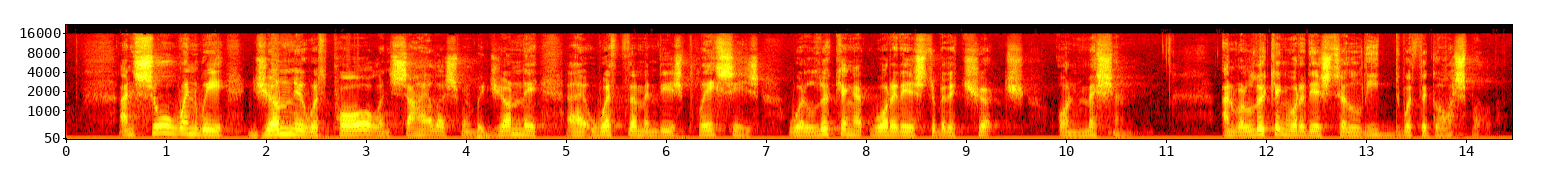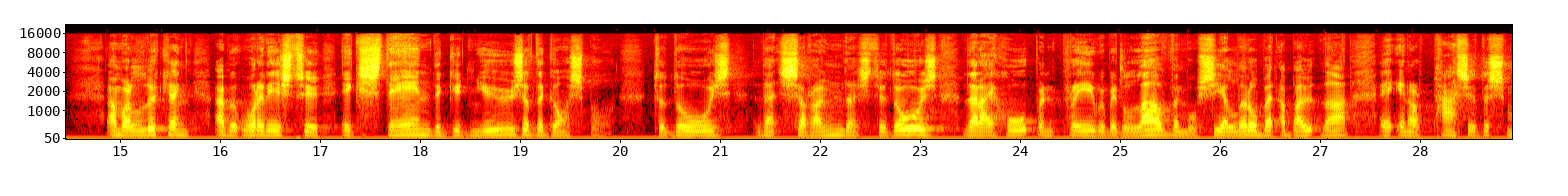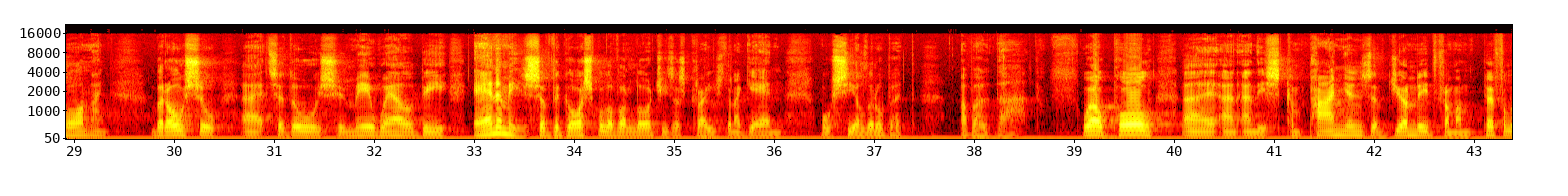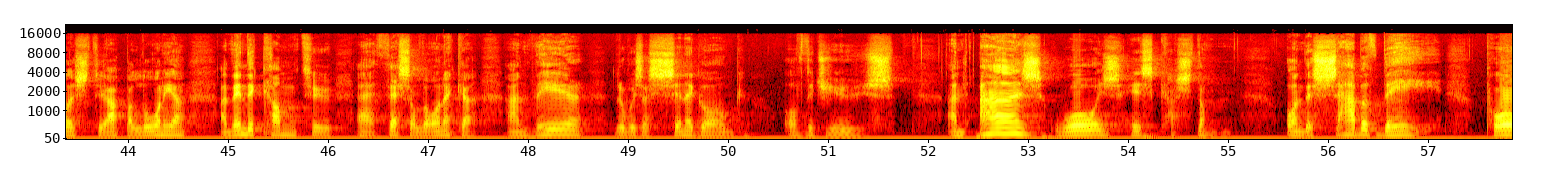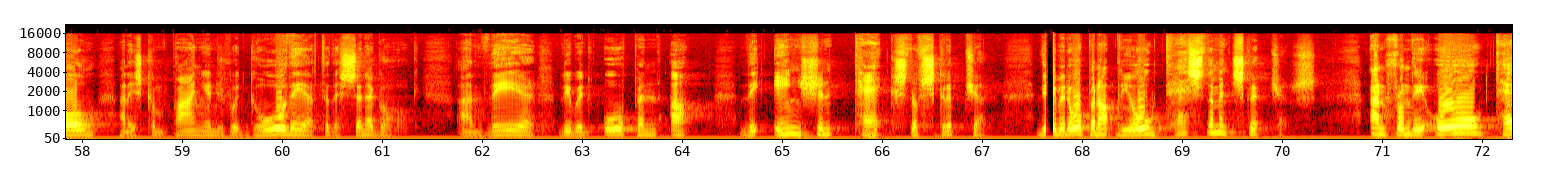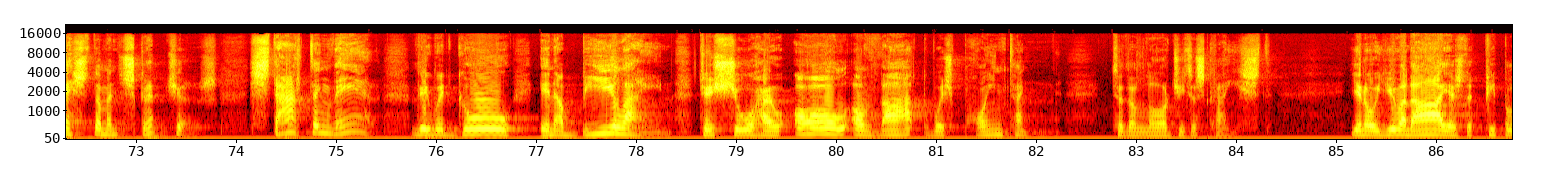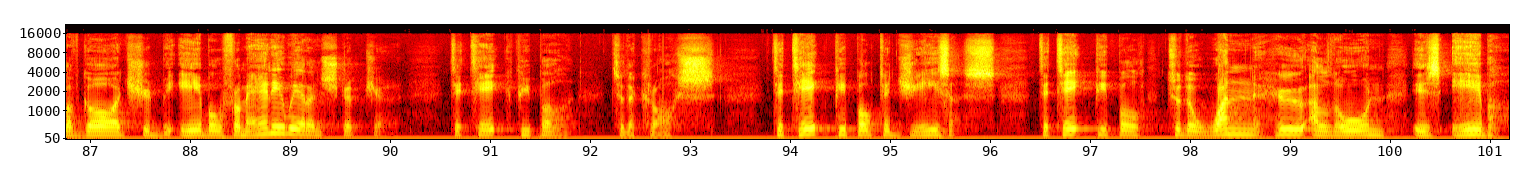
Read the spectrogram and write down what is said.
And so, when we journey with Paul and Silas, when we journey uh, with them in these places, we're looking at what it is to be the church on mission. And we're looking what it is to lead with the gospel. And we're looking about what it is to extend the good news of the gospel to those that surround us, to those that I hope and pray we would love. And we'll see a little bit about that eh, in our passage this morning. But also uh, to those who may well be enemies of the gospel of our Lord Jesus Christ. And again, we'll see a little bit about that. Well, Paul uh, and, and his companions have journeyed from Amphipolis to Apollonia, and then they come to uh, Thessalonica, and there there was a synagogue of the Jews. And as was his custom, on the Sabbath day, Paul and his companions would go there to the synagogue, and there they would open up the ancient text of Scripture they would open up the Old Testament scriptures. And from the Old Testament scriptures, starting there, they would go in a beeline to show how all of that was pointing to the Lord Jesus Christ. You know, you and I, as the people of God, should be able from anywhere in Scripture to take people to the cross, to take people to Jesus to take people to the one who alone is able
